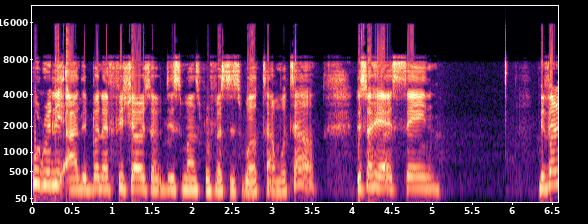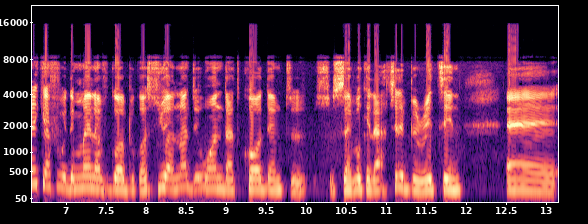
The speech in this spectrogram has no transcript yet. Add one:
who really are the beneficiaries of this man's prophecies? Well, time will tell. This one here is saying, be very careful with the men of God because you are not the one that called them to, to serve. Okay, they're actually berating uh,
